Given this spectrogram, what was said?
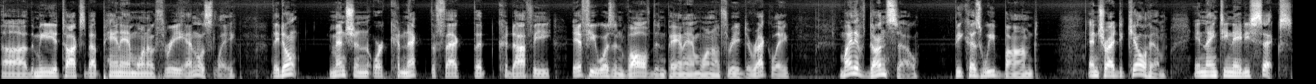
Uh, the media talks about Pan Am 103 endlessly. They don't mention or connect the fact that Gaddafi, if he was involved in Pan Am 103 directly, might have done so because we bombed and tried to kill him in 1986,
